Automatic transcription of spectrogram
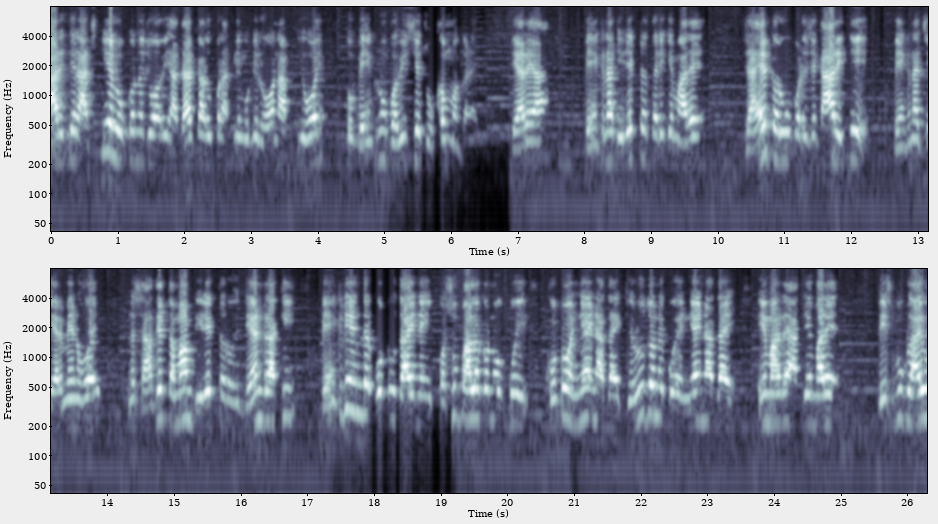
આ રીતે રાજકીય લોકોને જો આવી આધાર કાર્ડ ઉપર આટલી મોટી લોન આપતી હોય, તો બેંકનું ભવિષ્ય જોખમમાં ગણાય. ત્યારે આ બેંકના ડિરેક્ટર તરીકે મારે જાહેર કરવું પડે છે કે આ રીતે બેંકના ચેરમેન હોય અને સાથે તમામ ડિરેક્ટરોએ ધ્યાન રાખી બેંકની અંદર ખોટું થાય નહીં, પશુપાલકોનો કોઈ ખોટો અન્યાય ના થાય, ખેડૂતોને કોઈ અન્યાય ના થાય, એ માટે આજે મારે ફેસબુક લાઈવ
